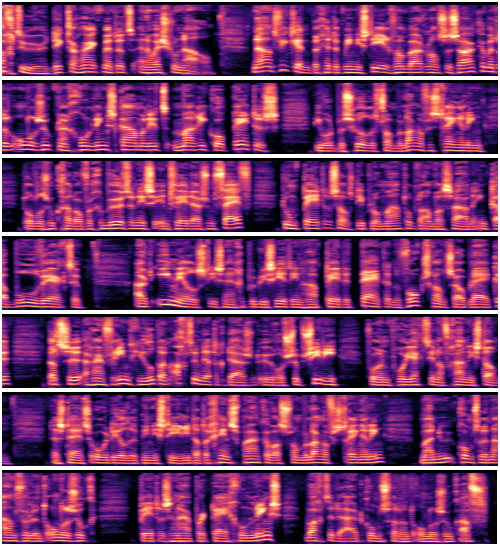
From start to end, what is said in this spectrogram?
8 uur, Dikter Hark met het NOS-journaal. Na het weekend begint het ministerie van Buitenlandse Zaken... met een onderzoek naar GroenLinks-Kamerlid Mariko Peters. Die wordt beschuldigd van belangenverstrengeling. Het onderzoek gaat over gebeurtenissen in 2005... toen Peters als diplomaat op de ambassade in Kabul werkte. Uit e-mails die zijn gepubliceerd in HP De Tijd en de Volkskrant zou blijken... dat ze haar vriend hielp aan 38.000 euro subsidie voor een project in Afghanistan. Destijds oordeelde het ministerie dat er geen sprake was van belangenverstrengeling... maar nu komt er een aanvullend onderzoek. Peters en haar partij GroenLinks wachten de uitkomst van het onderzoek af.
